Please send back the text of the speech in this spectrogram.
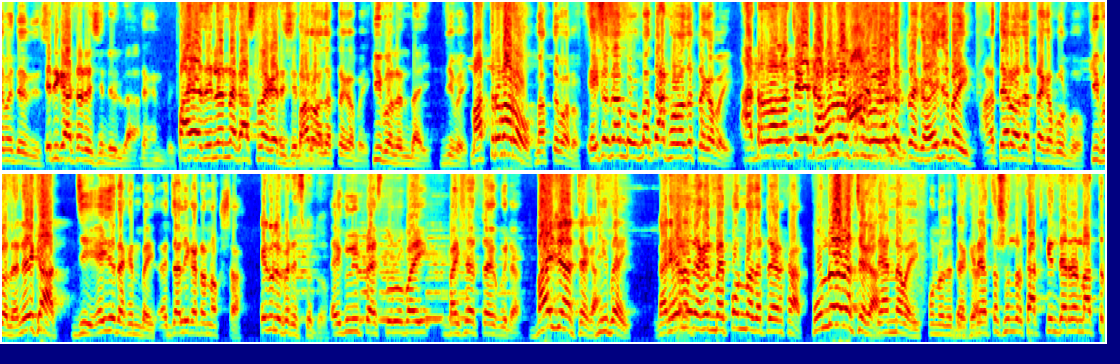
দামে দিয়ে দিচ্ছি। এদিকে একটা ড্রেসিং টেবিল ভাই। দেখেন ভাই। পায়া দিলেন না গাছ লাগা দিচ্ছেন বারো হাজার টাকা ভাই। কি বলেন ভাই? জি ভাই। মাত্র বারো? মারতে পারো এইটা দাম পড়বে মাত্র আঠারো হাজার টাকা ভাই। আঠারো হাজার থেকে ডাবল আঠারো হাজার টাকা। এই যে ভাই তেরো হাজার টাকা পড়ব। কি বলেন? এই জি এই যে দেখেন ভাই জালি কাটা নকশা। এগুলো প্রাইস কত? এগুলির প্রাইস পড়ব ভাই বাইশ হাজার টাকা কইরা। বাইশ হাজার টাকা? জি ভাই। গাড়ি এই দেখেন ভাই পনেরো হাজার টাকার খাট। পনেরো হাজার টাকা? দেন না ভাই পনেরো হাজার টাকা এত সুন্দর কাঠ কিনতে মাত্র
